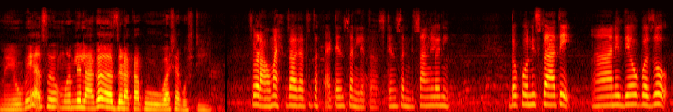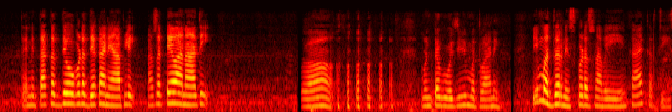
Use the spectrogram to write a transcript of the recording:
उभे असं म्हणले लाग जडा काकू अशा गोष्टी. सोडा हो माय जाऊ द्या तुझं काय टेन्शन घेतस टेन्शन बी चांगलं नाही. दखोनीच ते आणि देव बजो. त्याने ताकद देव पडत देखा नाही आपली. असं ठेवा ना ती म्हणतं गोजी हिमतवाने हिमत धरणीस पडस ना बाई. काय करतेस?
